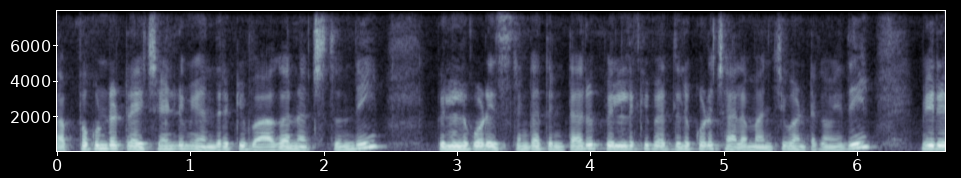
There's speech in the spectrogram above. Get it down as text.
తప్పకుండా ట్రై చేయండి మీ అందరికీ బాగా నచ్చుతుంది. పిల్లలు కూడా ఇష్టంగా తింటారు. పిల్లలకి పెద్దలు కూడా చాలా మంచి వంటకం ఇది. మీరు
